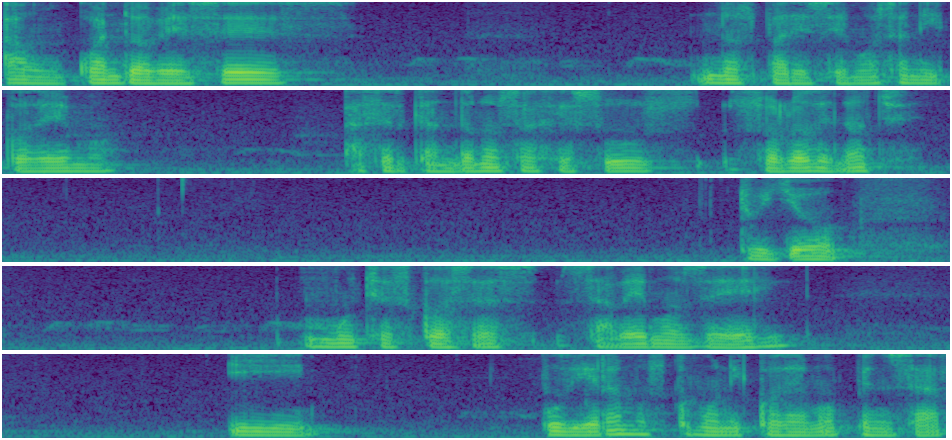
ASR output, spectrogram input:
aun cuando a veces nos parecemos a Nicodemo acercándonos a Jesús solo de noche. Tú y yo muchas cosas sabemos de Él y pudiéramos como Nicodemo pensar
